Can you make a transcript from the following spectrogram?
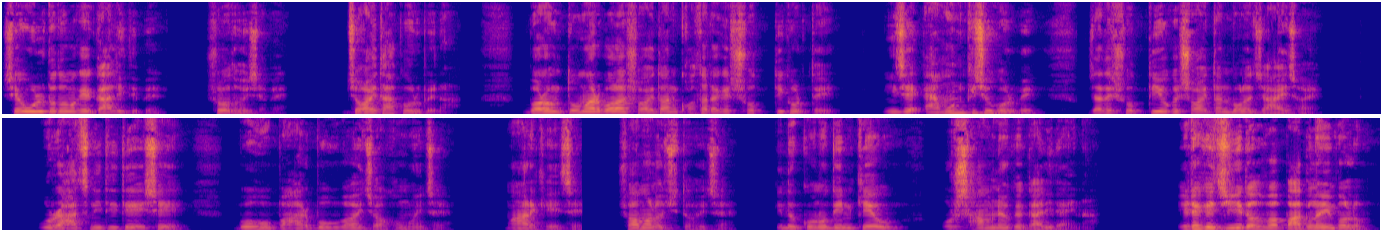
সে উল্টো তোমাকে গালি দেবে, শোধ হয়ে যাবে। জয় তা করবে না। বরং তোমার বলা শয়তান কথাটাকে সত্যি করতে, নিজে এমন কিছু করবে, যাতে সত্যি ওকে শয়তান বলা জায়েজ হয়। ও রাজনীতিতে এসে বহুবার বহুভাবে জখম হয়েছে, মার খেয়েছে, সমালোচিত হয়েছে। কিন্তু কোনোদিন কেউ ওর সামনে ওকে গালি দেয় না। এটাকে জিদ অথবা পাগলামি বলো।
